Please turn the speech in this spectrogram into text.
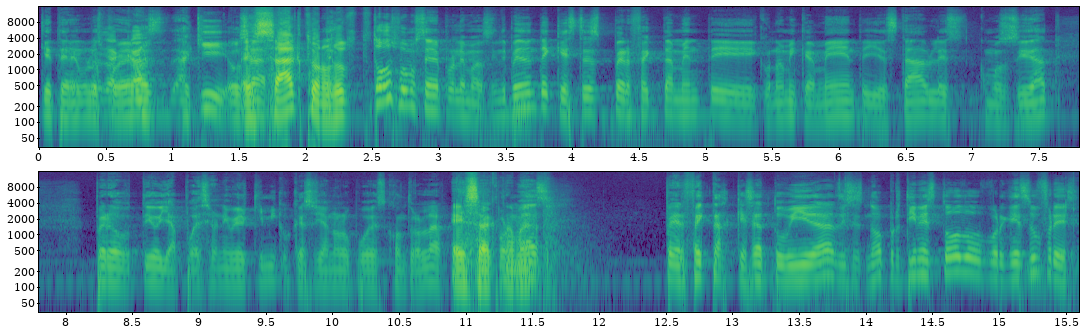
que tenemos los problemas aquí. Exacto, nosotros todos podemos tener problemas, independientemente de que estés perfectamente económicamente y estables como sociedad, pero tío, ya puede ser a nivel químico que eso ya no lo puedes controlar. Exactamente. Por más perfecta que sea tu vida, dices, no, pero tienes todo, ¿por qué sufres?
